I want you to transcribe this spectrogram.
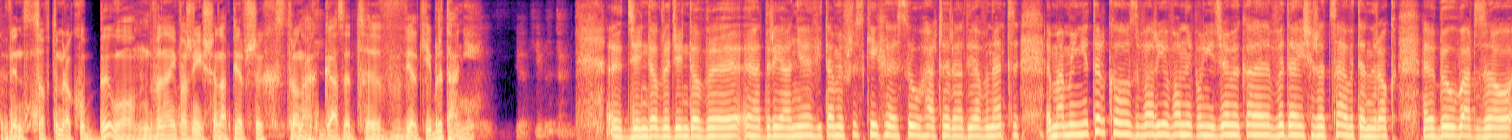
Więc co w tym roku było najważniejsze na pierwszych stronach gazet w Wielkiej Brytanii? Dzień dobry, dzień dobry Adrianie. Witamy wszystkich słuchaczy Radia Wnet. Mamy nie tylko zwariowany poniedziałek, ale wydaje się, że cały ten rok był bardzo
